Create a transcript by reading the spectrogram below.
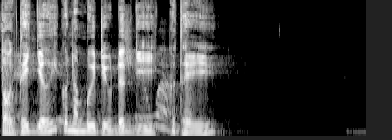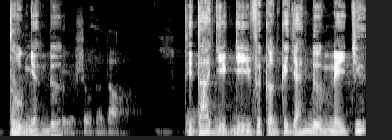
Toàn thế giới có 50 triệu đơn vị có thể thu nhận được, thì ta việc gì phải cần cái giảng đường này chứ?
